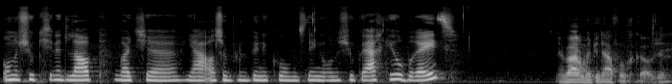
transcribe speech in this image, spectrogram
Onderzoekjes in het lab, wat je, ja, als er bloed binnenkomt, dingen onderzoeken. Eigenlijk heel breed. En waarom heb je daarvoor gekozen?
